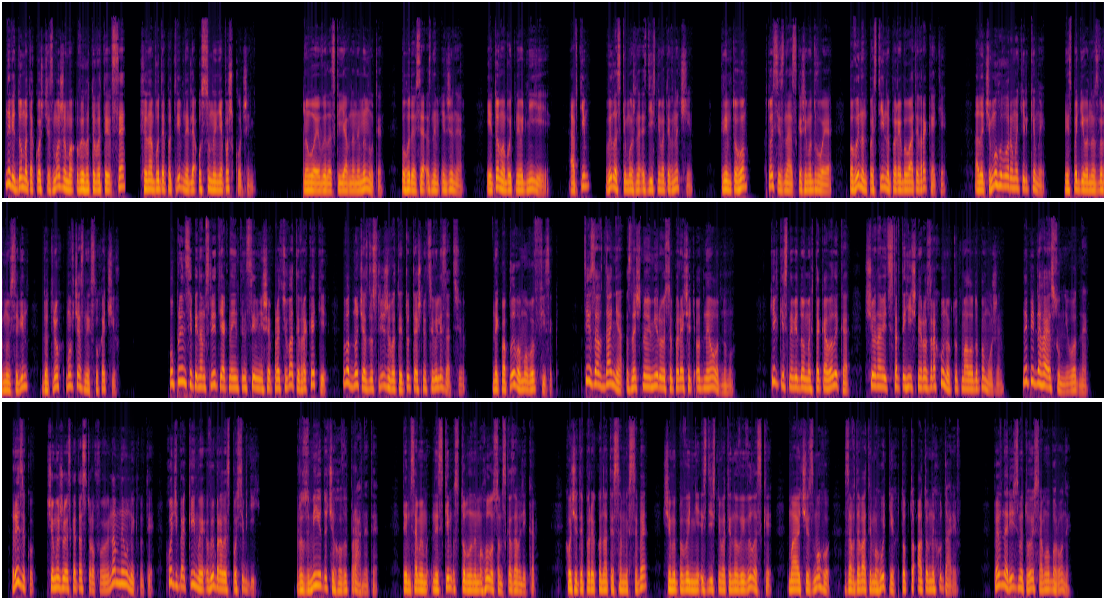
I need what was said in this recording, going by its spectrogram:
Невідомо також, чи зможемо виготовити все, що нам буде потрібне для усунення пошкоджень. Нової вилазки явно не минути, погодився з ним інженер, і то, мабуть, не однієї. А втім, вилазки можна здійснювати вночі. Крім того, хтось із нас, скажімо, двоє, повинен постійно перебувати в ракеті. Але чому говоримо тільки ми? несподівано звернувся він до трьох мовчазних слухачів. У принципі, нам слід якнайінтенсивніше працювати в ракеті, водночас досліджувати тутешню цивілізацію, неквапливо мовив фізик. Ці завдання значною мірою суперечать одне одному. Кількість невідомих така велика, що навіть стратегічний розрахунок тут мало допоможе. Не підлягає сумніву одне. Ризику, що межує з катастрофою, нам не уникнути, хоч би який ми вибрали спосіб дій. Розумію, до чого ви прагнете, тим самим низьким стомленим голосом сказав лікар. Хочете переконати самих себе, що ми повинні здійснювати нові вилазки, маючи змогу завдавати могутніх, тобто атомних ударів. Певна річ з метою самооборони.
